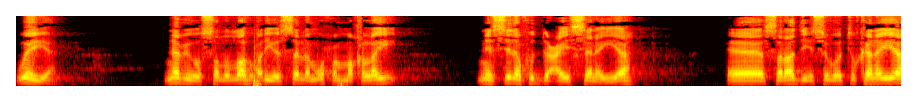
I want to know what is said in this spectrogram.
weeyaan. Nebigu sala allahu alayh wasalam wuxuu maqlay nin sidan ku ducaysanaya salaaddii isagoo tukanaya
